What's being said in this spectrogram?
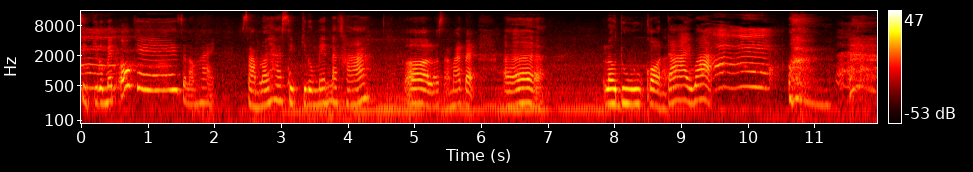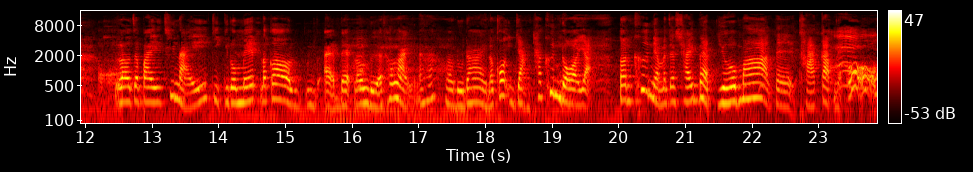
สิบกิโลเมตรโอเค จะลองให้สามร้อยห้าสิบกิโลเมตรนะคะ ก็เราสามารถแบบเออเราดูก่อนได้ว่า เราจะไปที่ไหนกี่กิโลเมตร แล้วก็เอ่อแบตเราเหลือเท่าไหร่นะคะ เราดูได้แล้วก็อีกอย่างถ้าขึ้นดอยอะ่ะ ตอนขึ้นเนี่ยมันจะใช้แบตเยอะมาก แต่ขากลับเนี่ยโอ้โอ้โอ้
